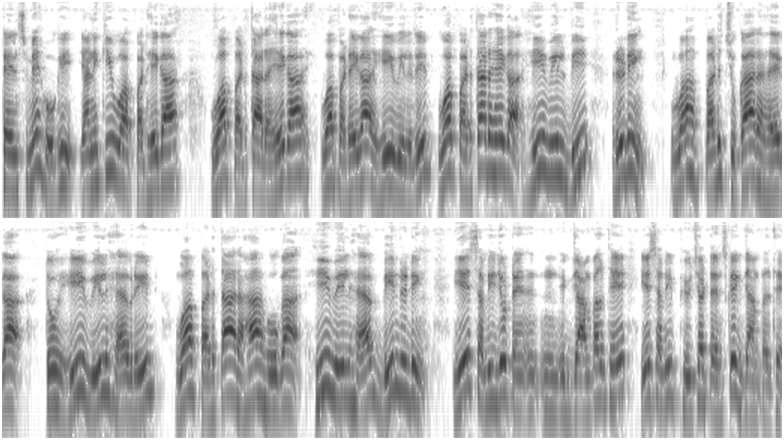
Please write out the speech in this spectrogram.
टेंस में होगी. यानी कि वह पढ़ेगा, वह पढ़ता रहेगा, वह पढ़ेगा ही विल रीड वह पढ़ता रहेगा ही विल बी रीडिंग वह पढ़ चुका रहेगा तो ही विल हैव रीड वह पढ़ता रहा होगा। He will have been reading ये सभी जो एग्ज़ाम्पल थे, ये सभी फ्यूचर टेंस के एग्ज़ाम्पल थे।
